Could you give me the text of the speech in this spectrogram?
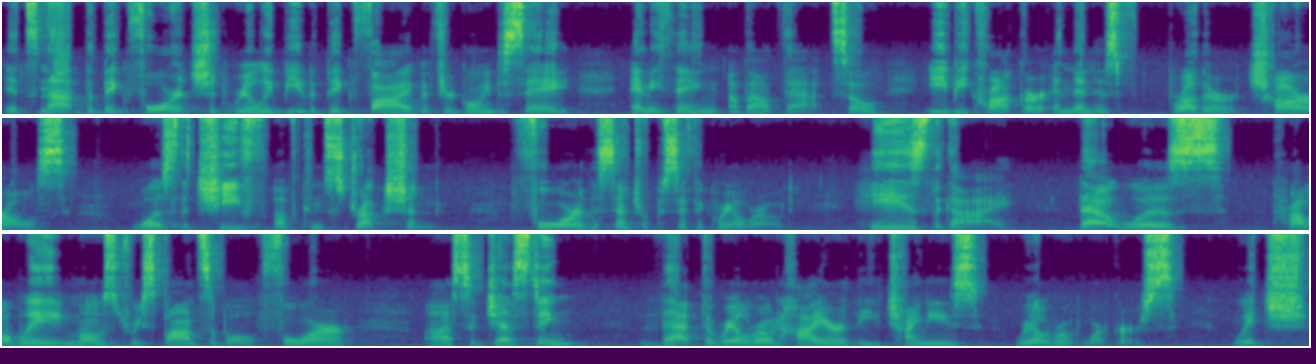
it's not the Big Four, it should really be the Big Five if you're going to say anything about that. So, E.B. Crocker and then his brother, Charles, was the chief of construction for the Central Pacific Railroad. He's the guy that was probably most responsible for uh, suggesting that the railroad hire the Chinese railroad workers, which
